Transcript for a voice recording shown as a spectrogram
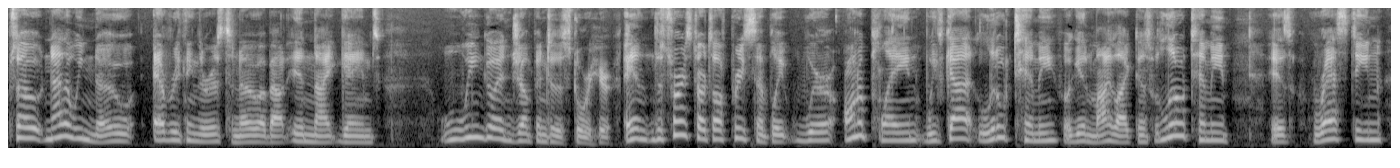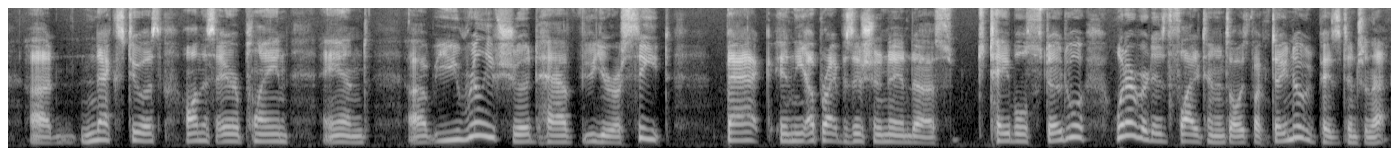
So now that we know everything there is to know about Endnight games, we can go ahead and jump into the story here. And the story starts off pretty simply. We're on a plane. We've got little Timmy, again, my likeness, but little Timmy is resting uh, next to us on this airplane. And uh, you really should have your seat back in the upright position and uh, tables stowed, whatever it is. The flight attendants always fucking tell you. Nobody pays attention to that.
